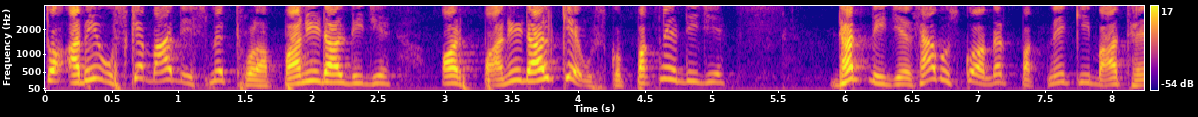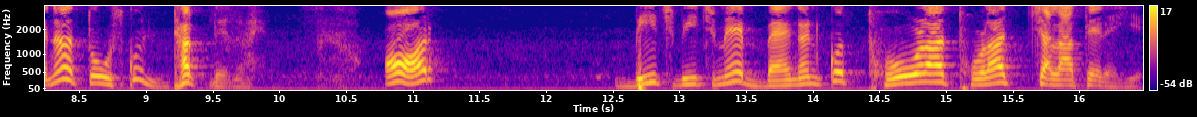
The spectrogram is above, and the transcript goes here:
तो अभी उसके बाद इसमें थोड़ा पानी डाल दीजिए और पानी डाल के उसको पकने दीजिए। ढक दीजिए साहब, उसको अगर पकने की बात है ना तो उसको ढक देना है। और बीच बीच में बैंगन को थोड़ा थोड़ा चलाते रहिए,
